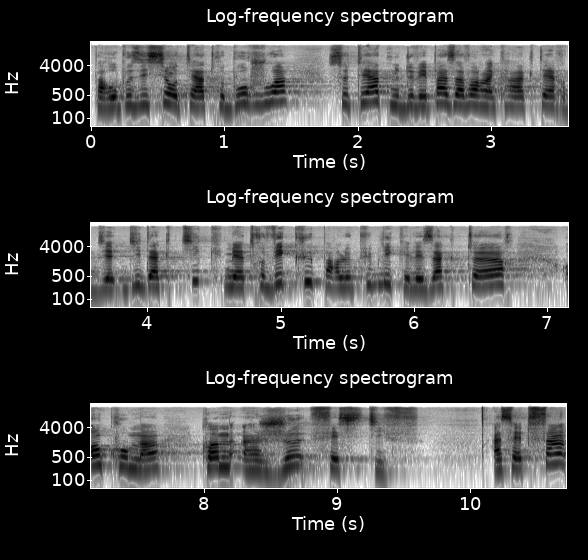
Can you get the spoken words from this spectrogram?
Par opposition au théâtre bourgeois, ce théâtre ne devait pas avoir un caractère didactique, mais être vécu par le public et les acteurs en commun comme un jeu festif. À cette fin,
